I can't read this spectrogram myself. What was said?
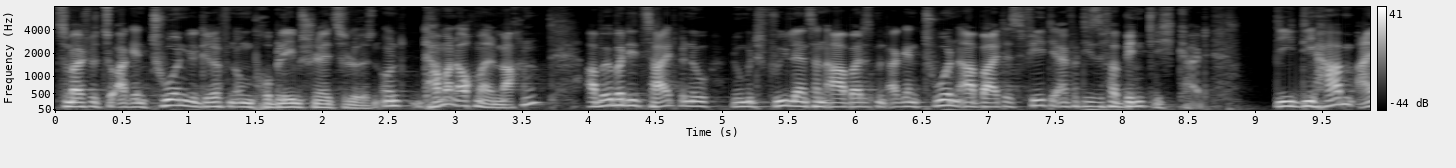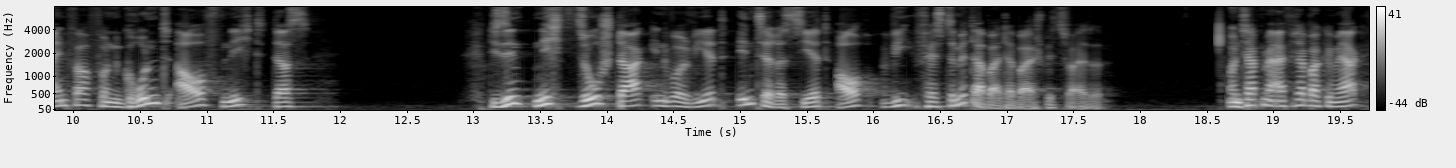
zum Beispiel zu Agenturen gegriffen, um ein Problem schnell zu lösen. Und kann man auch mal machen. Aber über die Zeit, wenn du nur mit Freelancern arbeitest, mit Agenturen arbeitest, fehlt dir einfach diese Verbindlichkeit. Die, die haben einfach von Grund auf nicht das, die sind nicht so stark involviert, interessiert, auch wie feste Mitarbeiter beispielsweise. Und ich habe mir einfach, ich gemerkt,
